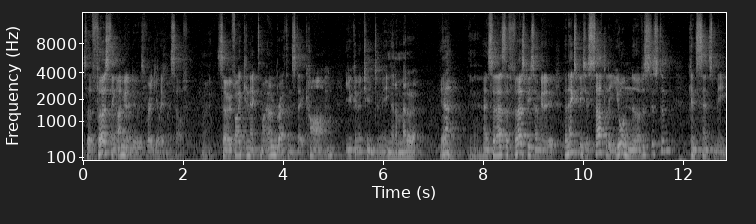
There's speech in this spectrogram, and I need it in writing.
So the first thing I'm going to do is regulate myself. Right. So if I connect my own breath and stay calm, you can attune to me. And then I mirror it. Yeah. Yeah. And so that's the first piece I'm going to do. The next piece is subtly your nervous system can sense me.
